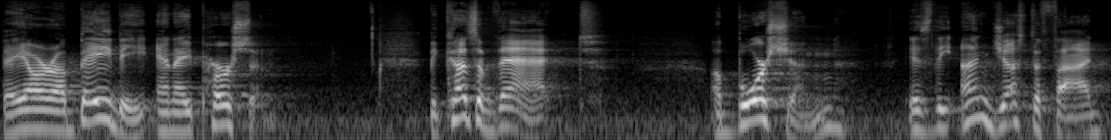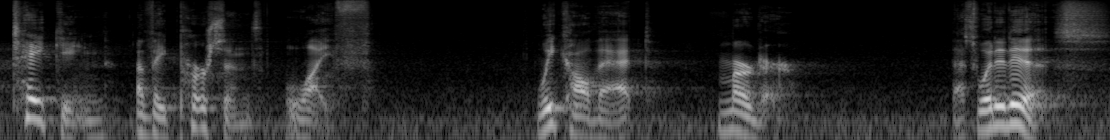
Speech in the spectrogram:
They are a baby and a person. Because of that, abortion is the unjustified taking of a person's life. We call that murder. That's what it is.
